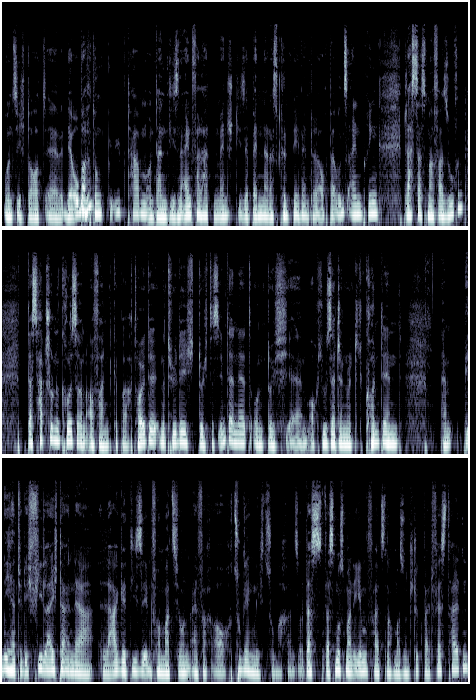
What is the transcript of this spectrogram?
und sich dort äh, in der Beobachtung mhm. geübt haben und dann diesen Einfall hatten, Mensch, diese Bänder, das könnten wir eventuell auch bei uns einbringen. Lass das mal versuchen. Das hat schon einen größeren Aufwand gebracht. Heute natürlich durch das Internet und durch ähm, auch User-Generated Content ähm, bin ich natürlich viel leichter in der Lage, diese Informationen einfach auch zugänglich zu machen. So, das, das muss man ebenfalls nochmal so ein Stück weit festhalten.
